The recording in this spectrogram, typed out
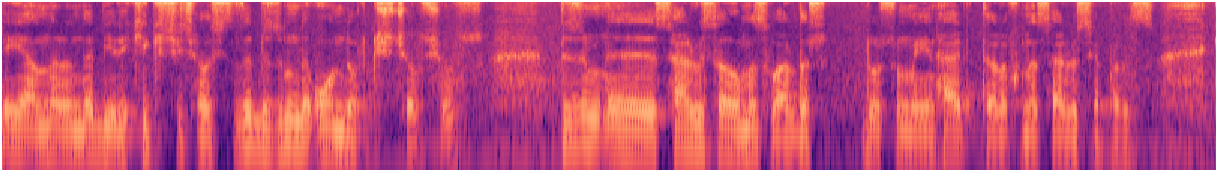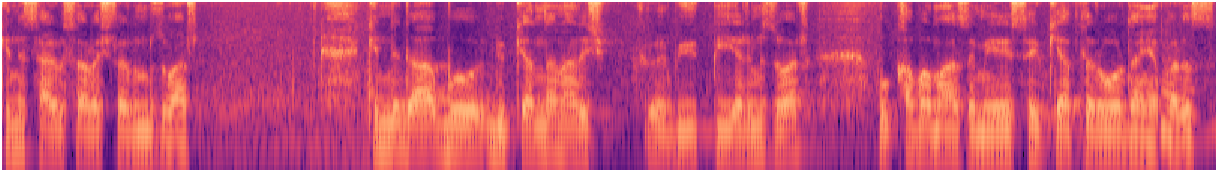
e, yanlarında bir iki kişi çalıştırdı. Bizim de 14 kişi çalışıyoruz. Bizim e, servis ağımız vardır. Dursun Bey'in her tarafına servis yaparız. Kendi servis araçlarımız var. Kendi daha bu dükkandan hariç büyük bir yerimiz var. Bu kaba malzemeyi, sevkiyatları oradan yaparız.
